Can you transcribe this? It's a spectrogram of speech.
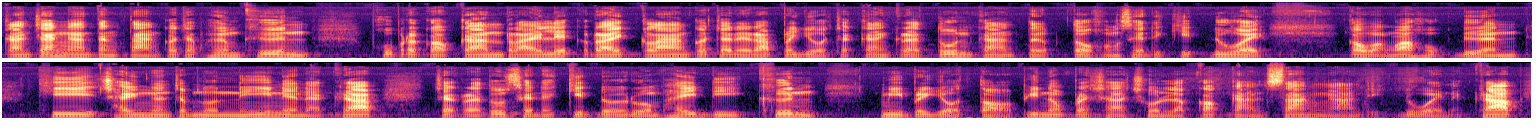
การจ้างงานต่างๆ ก็จะเพิ่มขึ้น ผู้ประกอบการรายเล็กรายกลางก็จะได้รับประโยชน์จากการกระตุ้นการเติบโตของเศรษฐกิจด้วย ก็หวังว่า 6 เดือนที่ใช้เงินจำนวนนี้เนี่ยนะครับจะกระตุ้นเศรษฐกิจโดยรวมให้ดีขึ้น มีประโยชน์ต่อพี่น้องประชาชนแล้วก็การสร้างงานอีกด้วยนะครับ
